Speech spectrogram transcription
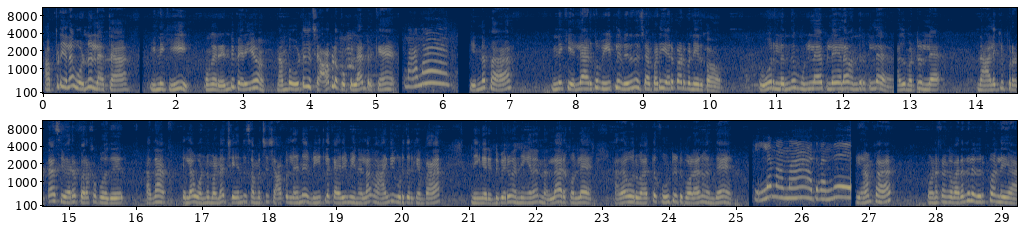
அப்படியெல்லாம் ஒண்ணும் இல்லாத்தா இன்னைக்கு உங்க ரெண்டு பேரையும் நம்ம வீட்டுக்கு சாப்பிட கூப்பிடலான்னு இருக்கேன். மாமா. என்னப்பா இன்னைக்கு எல்லாருக்கும் வீட்டில் விருந்து சாப்பாடு ஏற்பாடு பண்ணியிருக்கோம். ஊர்ல இருந்து முல்லை பிள்ளைகளாம் வந்திருக்குல்ல அது மட்டும் இல்ல. நாளைக்கு புரட்டாசி வேற பிறக்க போகுது. அதான் எல்லாம் ஒன்று மணி சேர்ந்து சமைச்சு சாப்பிடலன்னு வீட்டில் கறி மீனெல்லாம் வாங்கி கொடுத்துருக்கேன்ப்பா. நீங்கள் ரெண்டு பேரும் வந்தீங்கன்னா நல்லா இருக்கும்ல. அதான் ஒரு வார்த்தை கூட்டிட்டு போகலான்னு வந்தேன். இல்ல மாமா அது வந்து ஏன்பா உனக்கு அங்கே வரதுல விருப்பம் இல்லையா?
